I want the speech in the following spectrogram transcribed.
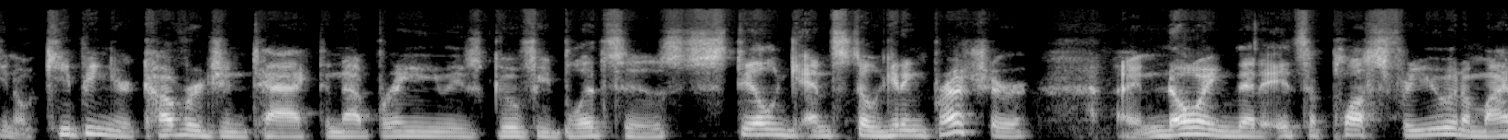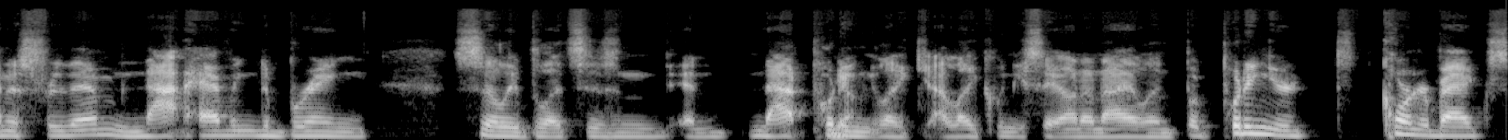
you know, keeping your coverage intact and not bringing these goofy blitzes, still and still getting pressure, uh, knowing that it's a plus for you and a minus for them, not having to bring silly blitzes and and not putting like I like when you say on an island, but putting your cornerbacks,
